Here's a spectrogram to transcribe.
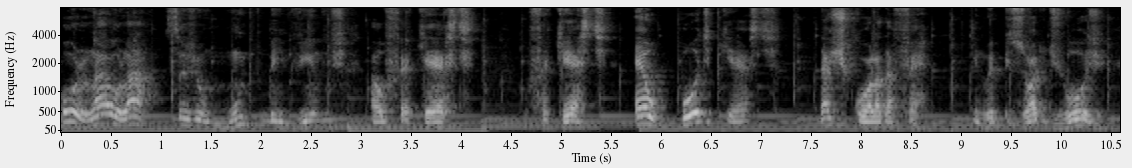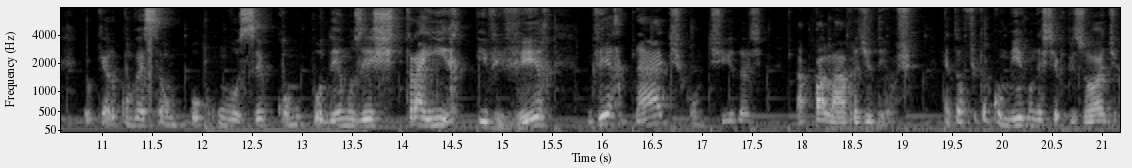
Olá, olá! Sejam muito bem-vindos ao FECast. O FECast é o podcast da Escola da Fé. E no episódio de hoje eu quero conversar um pouco com você como podemos extrair e viver verdades contidas na palavra de Deus. Então fica comigo neste episódio,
